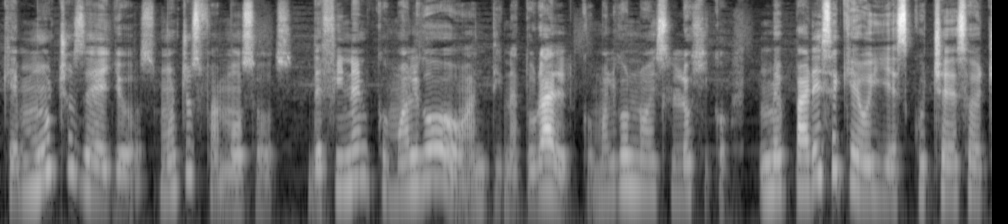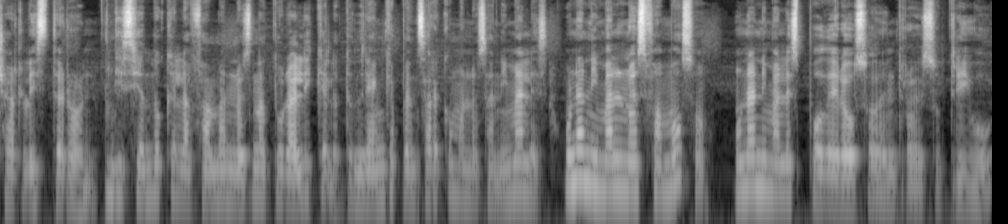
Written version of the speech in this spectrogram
que muchos de ellos, muchos famosos, definen como algo antinatural, como algo no es lógico. Me parece que hoy escuché eso de Charlize Theron, diciendo que la fama no es natural y que lo tendrían que pensar como en los animales. Un animal no es famoso, un animal es poderoso dentro de su tribu,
